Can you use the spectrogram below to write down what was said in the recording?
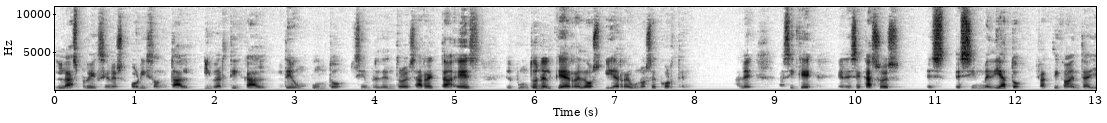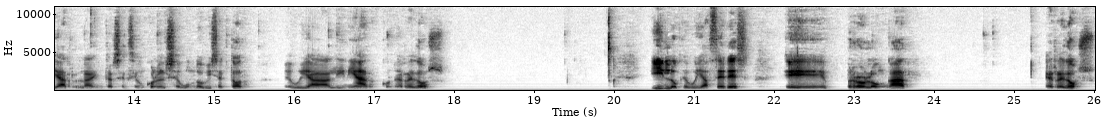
las proyecciones horizontal y vertical de un punto, siempre dentro de esa recta, es el punto en el que R2 y R1 se corten. ¿vale? Así que en ese caso es, es, es inmediato prácticamente hallar la intersección con el segundo bisector. Me voy a alinear con R2 y lo que voy a hacer es eh, prolongar R2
